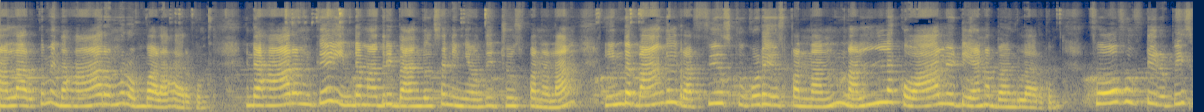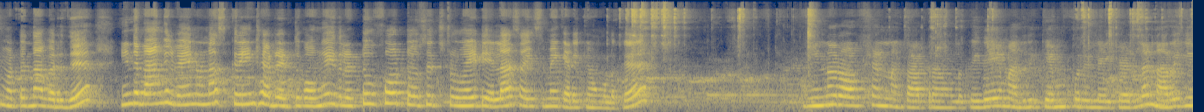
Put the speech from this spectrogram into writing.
நல்லாயிருக்கும் இந்த ஹாரமும் ரொம்ப அழகாக இருக்கும். இந்த ஹாரமுக்கு இந்த மாதிரி பேங்கிள்ஸை நீங்கள் வந்து சூஸ் பண்ணலாம். இந்த பேங்கிள் ரஃப் யூஸ்க்கு கூட யூஸ் பண்ணாலும் நல்ல குவாலிட்டியான பேங்கிளாக இருக்கும். ஃபோர் ஃபிஃப்டி ருபீஸ் மட்டும்தான் வருது. இந்த பேங்கிள் வேணும்னா ஸ்க்ரீன்ஷாட் எடுத்துக்கோங்க. இதில் two four two six two eight எல்லா சைஸுமே கிடைக்கும் உங்களுக்கு. இன்னொரு ஆப்ஷன் நான் காட்டுறேன் உங்களுக்கு. இதே மாதிரி கெம்பு ரிலேட்டடில் நிறைய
